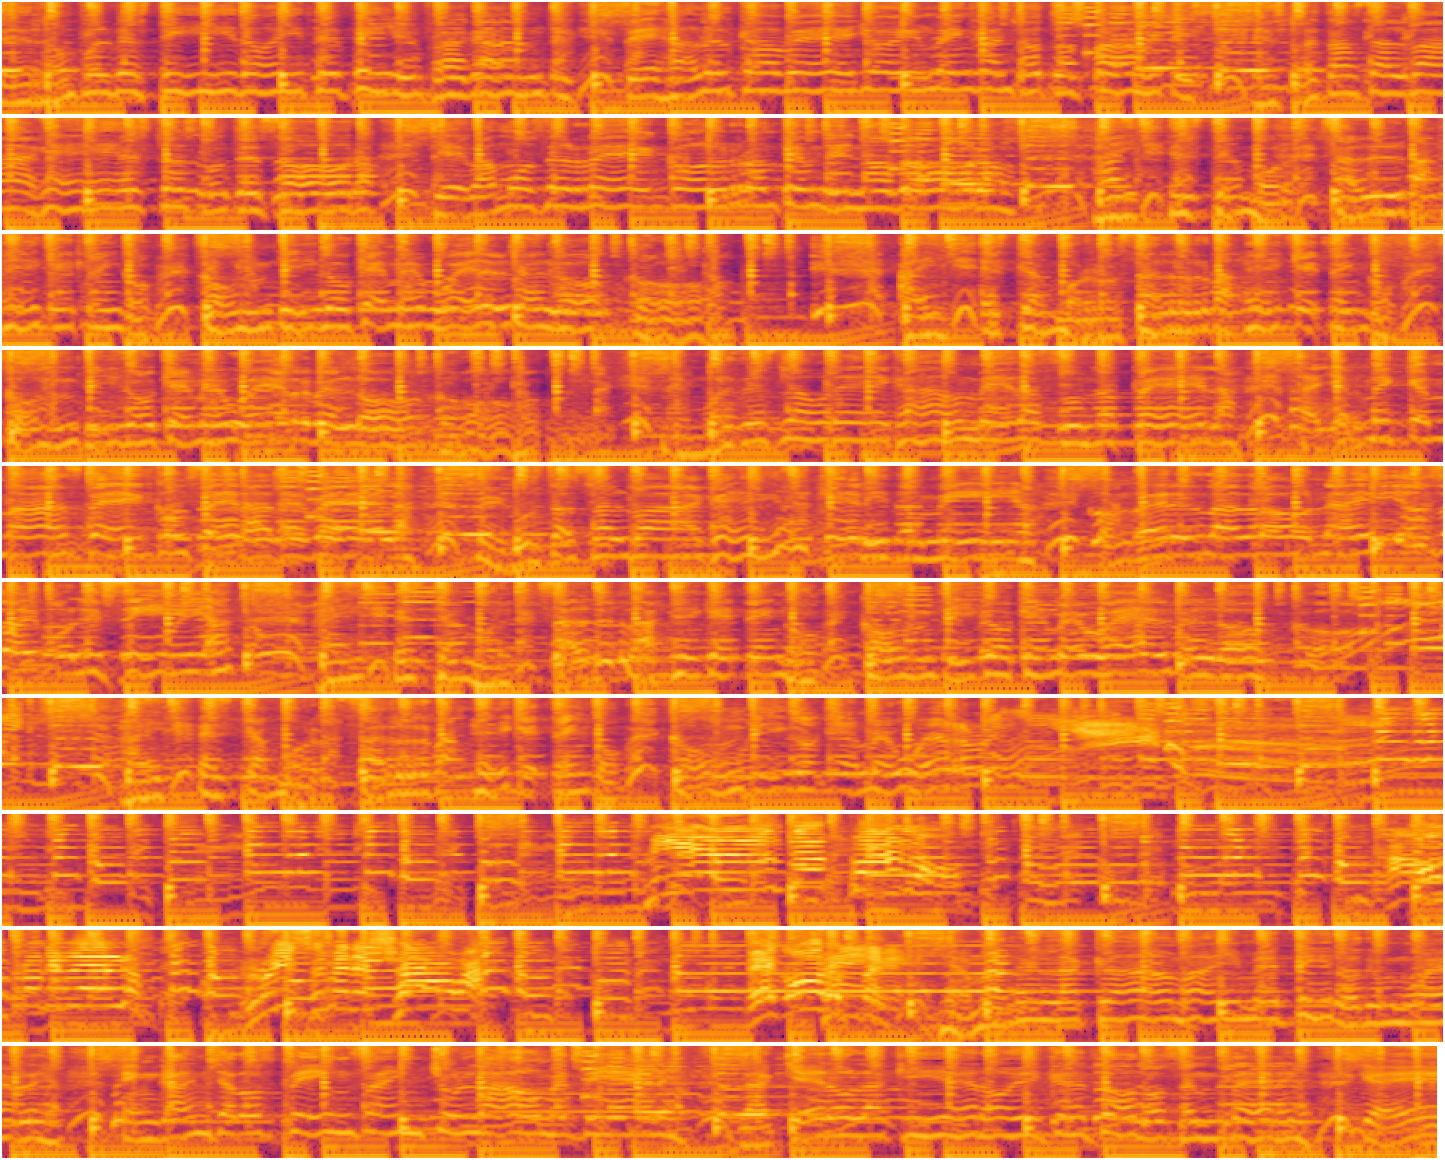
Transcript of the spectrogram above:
Te rompo el vestido y te pillo infragante. Te jalo el cabello y me engancho tus panties. Esto es tan salvaje, esto es un tesoro. Llevamos el récord rompiendo inodoro. Ay, este amor salvaje que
